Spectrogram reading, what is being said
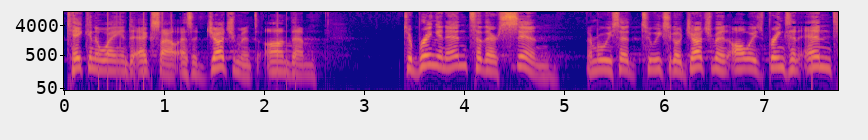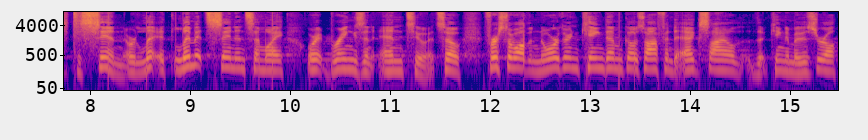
taken away into exile as a judgment on them to bring an end to their sin Remember, we said two weeks ago judgment always brings an end to sin, or li- it limits sin in some way, or it brings an end to it. So, first of all, the northern kingdom goes off into exile, the kingdom of Israel,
